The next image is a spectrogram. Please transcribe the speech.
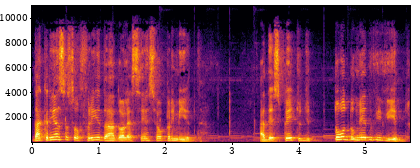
Da criança sofrida à adolescência oprimida, a despeito de todo o medo vivido,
